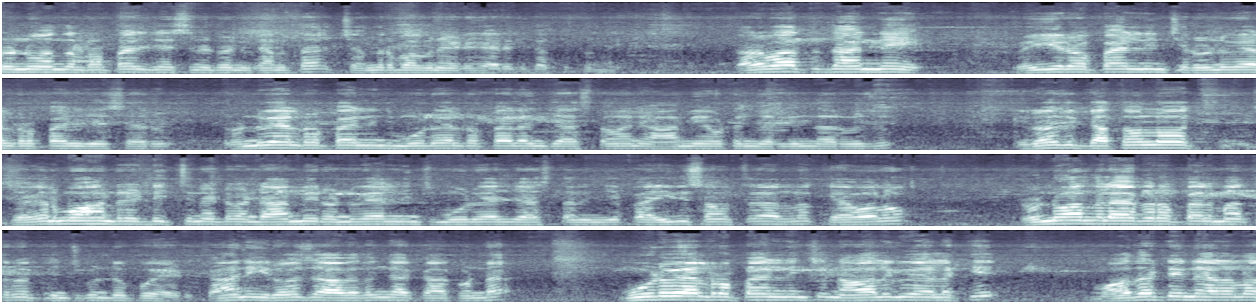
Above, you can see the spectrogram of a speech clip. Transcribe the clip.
రెండు వందల రూపాయలు చేసినటువంటి ఘనత చంద్రబాబు నాయుడు గారికి దక్కుతుంది. తర్వాత దాన్ని వెయ్యి రూపాయల నుంచి రెండు వేల రూపాయలు చేశారు. రెండు వేల రూపాయల నుంచి మూడు వేల రూపాయలని చేస్తామని హామీ ఇవ్వటం జరిగింది ఆ రోజు. ఈరోజు గతంలో జగన్మోహన్ రెడ్డి ఇచ్చినటువంటి హామీ రెండు వేల నుంచి మూడు వేలు చేస్తానని చెప్పి ఐదు సంవత్సరాల్లో కేవలం రెండు వందల యాభై రూపాయలు మాత్రమే పెంచుకుంటూ పోయాడు. కానీ ఈరోజు ఆ విధంగా కాకుండా మూడు వేల రూపాయల నుంచి నాలుగు వేలకి మొదటి నెలలో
